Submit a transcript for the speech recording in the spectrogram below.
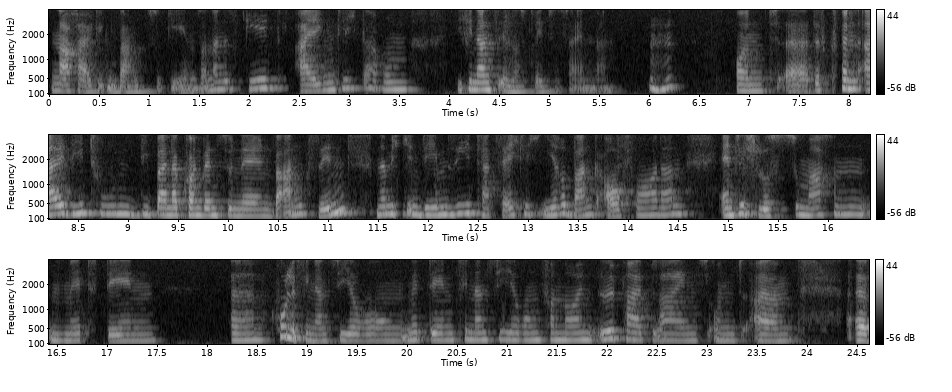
nachhaltigen Bank zu gehen, sondern es geht eigentlich darum, die Finanzindustrie zu verändern. Mhm. Und äh, das können all die tun, die bei einer konventionellen Bank sind, nämlich indem sie tatsächlich ihre Bank auffordern, endlich Schluss zu machen mit den äh, Kohlefinanzierungen, mit den Finanzierungen von neuen Ölpipelines und ähm, äh,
